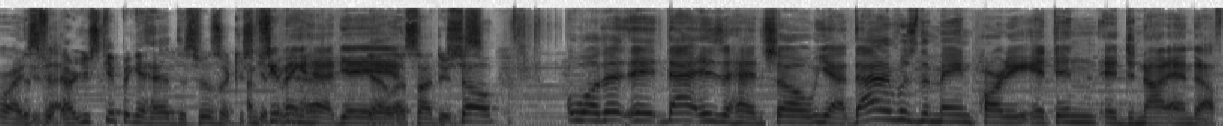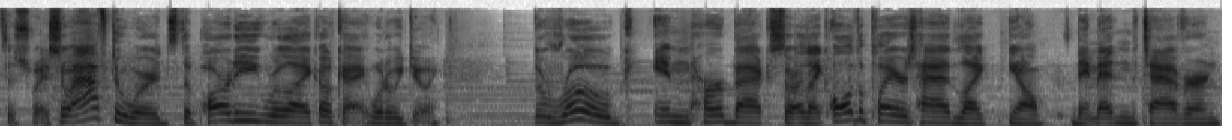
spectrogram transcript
before I do This, that, are you skipping ahead? This feels like you're I'm skipping ahead. Yeah, yeah. yeah. let's not do so, this. well, that it, that is ahead. So yeah, that was the main party. It didn't. It did not end off this way. So afterwards, the party were like, okay, what are we doing? The rogue in her backstory, like all the players had, like you know, they met in the tavern.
